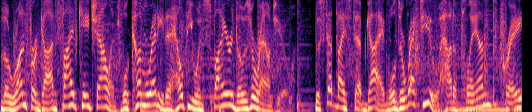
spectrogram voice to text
The Run for God 5K Challenge will come ready to help you inspire those around you. The step by step guide will direct you how to plan, pray,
